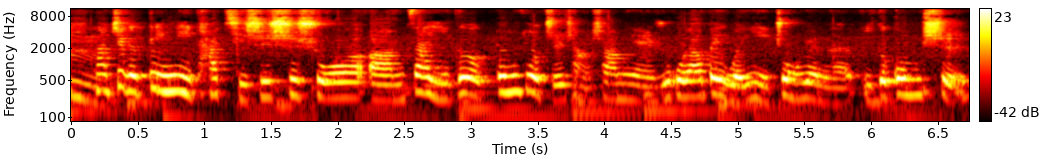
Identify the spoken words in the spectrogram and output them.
嗯，那这个定义它其实是说，嗯，在一个工作职场上面，如果要被委以重任的一个公式，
